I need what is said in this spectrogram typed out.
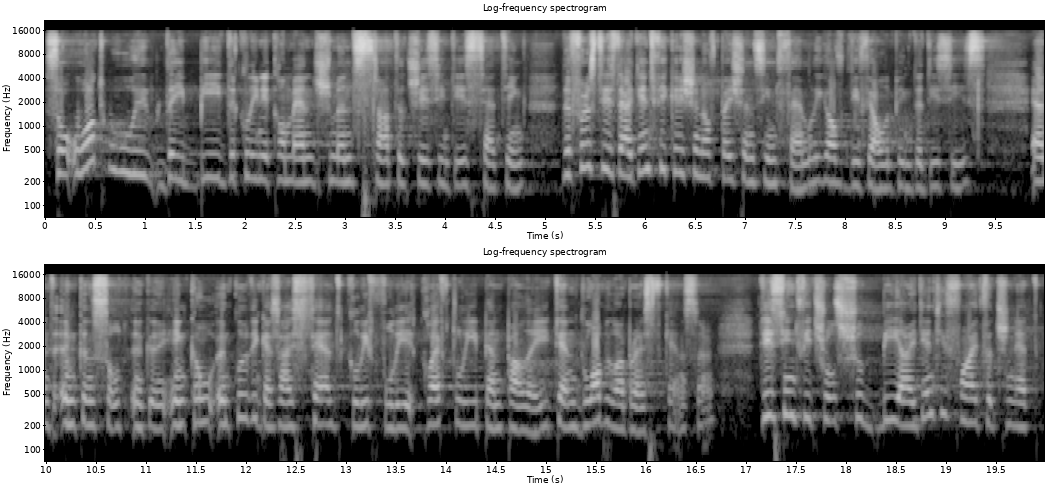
So what will they be the clinical management strategies in this setting? The first is the identification of patients in family of developing the disease and in consult, in, including, as I said, cleft lip, and palate and lobular breast cancer. These individuals should be identified for genetic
